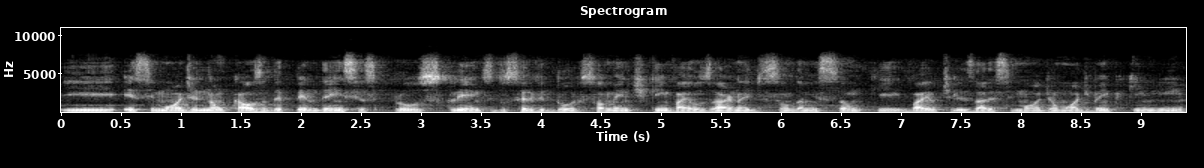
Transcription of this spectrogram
E esse mod ele não causa dependências para os clientes do servidor, somente quem vai usar na edição da missão que vai utilizar esse mod. É um mod bem pequenininho,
